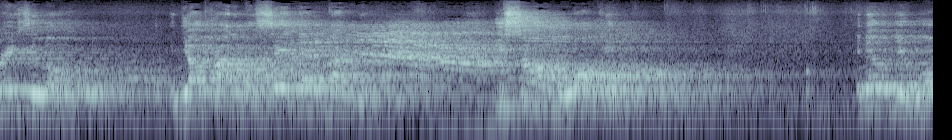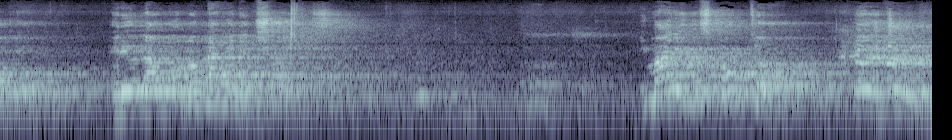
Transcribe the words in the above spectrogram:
Praise the Lord. And y'all probably said that about me. You saw them walking. And they were just walking. And they were like of like in a trance. You might even spoke to them. They.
